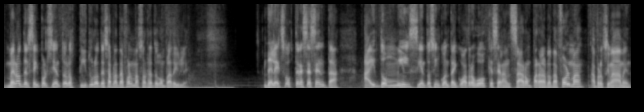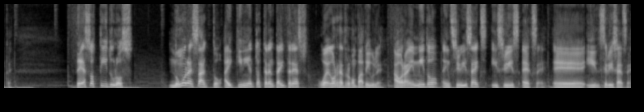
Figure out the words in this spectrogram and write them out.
Menos del 6% de los títulos de esa plataforma son retrocompatibles. Del Xbox 360 hay 2.154 juegos que se lanzaron para la plataforma aproximadamente. De esos títulos, número exacto, hay 533 juegos retrocompatibles. Ahora mismo en Series X y Series, X, eh, y Series S.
